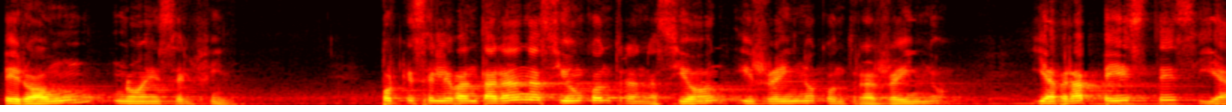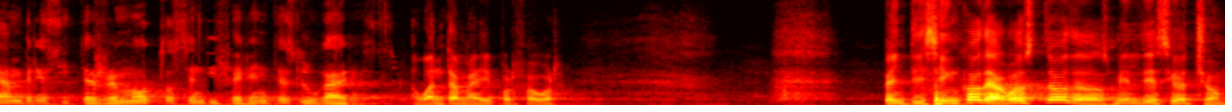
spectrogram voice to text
pero aún no es el fin. porque se levantará nación contra nación y reino contra reino, y habrá pestes y hambres y terremotos en diferentes lugares. Aguántame ahí, por favor. 25 de agosto de 2018,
